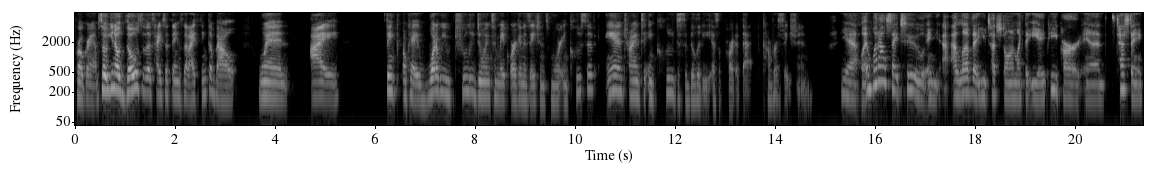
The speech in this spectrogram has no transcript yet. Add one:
program? So, you know, those are the types of things that I think about when I think, okay, what are we truly doing to make organizations more inclusive and trying to include disability as a part of that conversation? Yeah. And what I'll say too, and I love that you touched on like the EAP part and testing.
